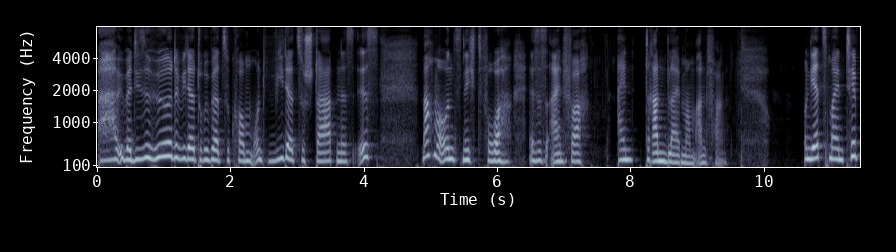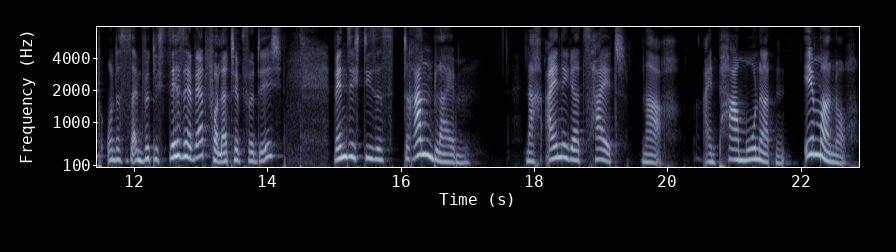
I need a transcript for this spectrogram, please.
ah, über diese Hürde wieder drüber zu kommen und wieder zu starten, es ist, machen wir uns nichts vor, es ist einfach ein Dranbleiben am Anfang. Und jetzt mein Tipp, und das ist ein wirklich sehr, sehr wertvoller Tipp für dich. Wenn sich dieses Dranbleiben nach einiger Zeit nach ein paar Monaten immer noch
